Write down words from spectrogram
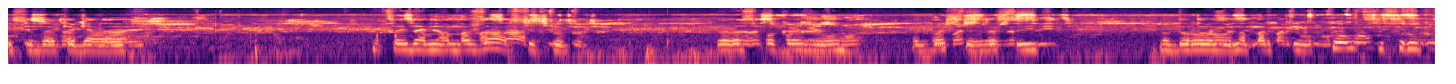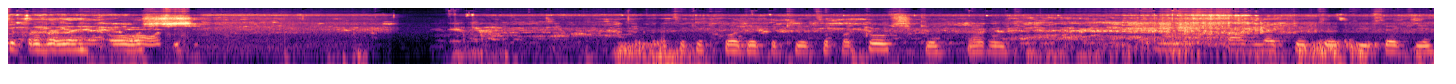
і сюди кидають. Оце йдемо на базарчик тут. Зараз покажу. От бачите, вже стоїть на дорозі на парківковці, фрукти продає овочі. Це тут ходять такі це парковщики оруть. І Ставлять тут такі всякі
